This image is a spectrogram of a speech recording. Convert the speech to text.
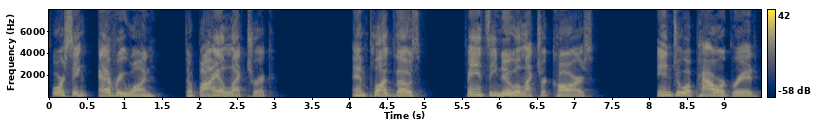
forcing everyone to buy electric and plug those fancy new electric cars into a power grid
